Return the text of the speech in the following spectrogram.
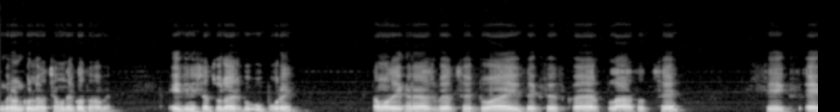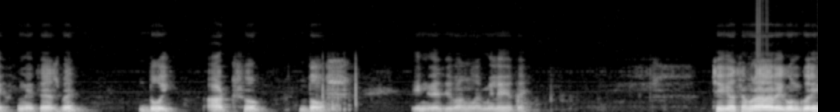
গুণন করলে হচ্ছে আমাদের কত হবে? এই জিনিসটা চলে আসবে উপরে। আমাদের এখানে আসবে হচ্ছে টোয়াইস এক্স স্কোয়ার প্লাস হচ্ছে সিক্স এক্স নিচে আসবে দুই, আটশো দশ। ইংরেজি বাংলা মিলে দেয়। ঠিক আছে, আমরা আর গুণ করি।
